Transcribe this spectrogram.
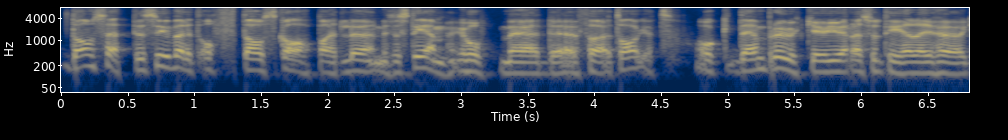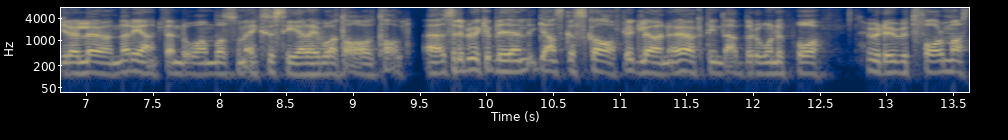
de sätter sig ju väldigt ofta och skapar ett lönesystem ihop med eh, företaget och den brukar ju resultera i högre löner egentligen då än vad som existerar i vårt avtal. Eh, så det brukar bli en ganska skaplig löneökning där beroende på hur det utformas.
